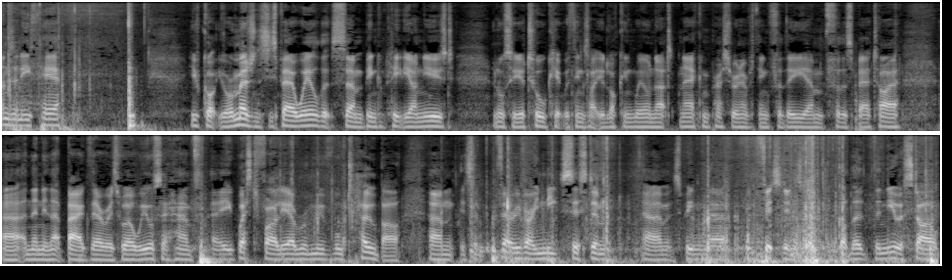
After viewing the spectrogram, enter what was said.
Underneath here, You've got your emergency spare wheel that's um, been completely unused, and also your toolkit with things like your locking wheel nut, and air compressor, and everything for the um, for the spare tyre. Uh, and then in that bag there as well, we also have a Westfalia removable tow bar. Um, it's a very very neat system. Um, it's been, uh, been fitted in. It's got the, the newer style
